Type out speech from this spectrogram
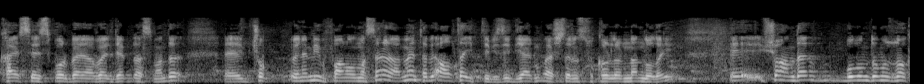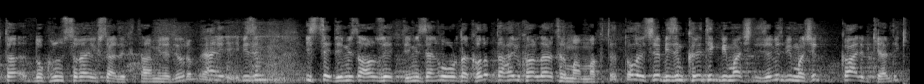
Kayseri Spor beraber deplasmanda e, çok önemli bir puan olmasına rağmen tabii alta itti bizi diğer maçların skorlarından dolayı. E, şu anda bulunduğumuz nokta 9. sıraya yükseldik tahmin ediyorum. Yani bizim istediğimiz, arzu ettiğimiz yani orada kalıp daha yukarılara tırmanmaktı. Dolayısıyla bizim kritik bir maç diyeceğimiz bir maçı galip geldik.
